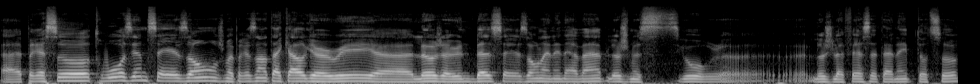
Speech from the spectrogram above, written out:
Euh, Après ça, troisième saison, je me présente à Calgary. Euh, là, j'ai eu une belle saison l'année d'avant. Puis là, je me suis dit, Go, là, je le fais cette année, puis tout ça.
